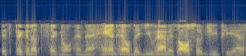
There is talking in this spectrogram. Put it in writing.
it's picking up the signal, and the handheld that you have is also GPS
